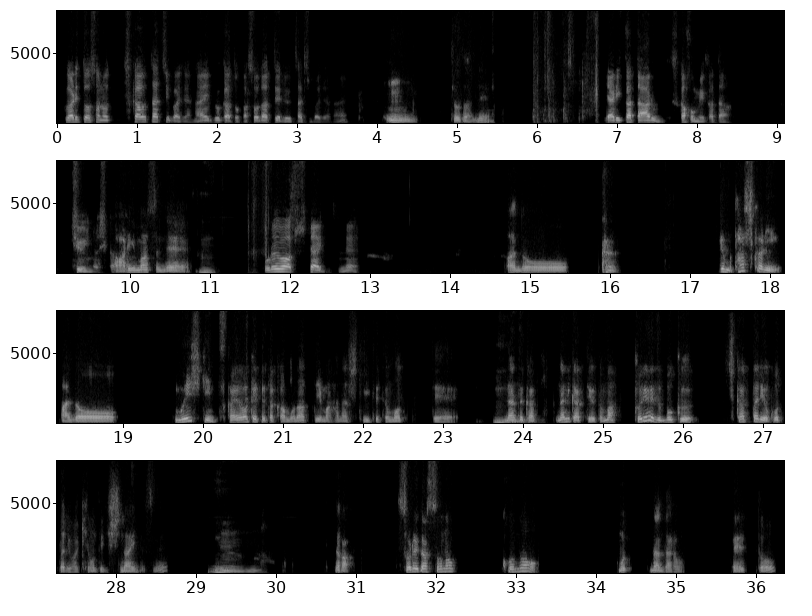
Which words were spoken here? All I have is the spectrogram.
割とその使う立場じゃない部下とか育てる立場じゃない？うん。そうだね。やり方あるんですか？褒め方。注意の仕方。ありますね。これは聞きたいですね。あのー でも確かに、あのー無意識に使い分けてたかもなって今話聞いてて思って、うんなぜか、何かっていうと、まあ、とりあえず僕、叱ったり怒ったりは基本的にしないんですね。う。うんん。だから、それがその子の、も、なんだろう。えーっと、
